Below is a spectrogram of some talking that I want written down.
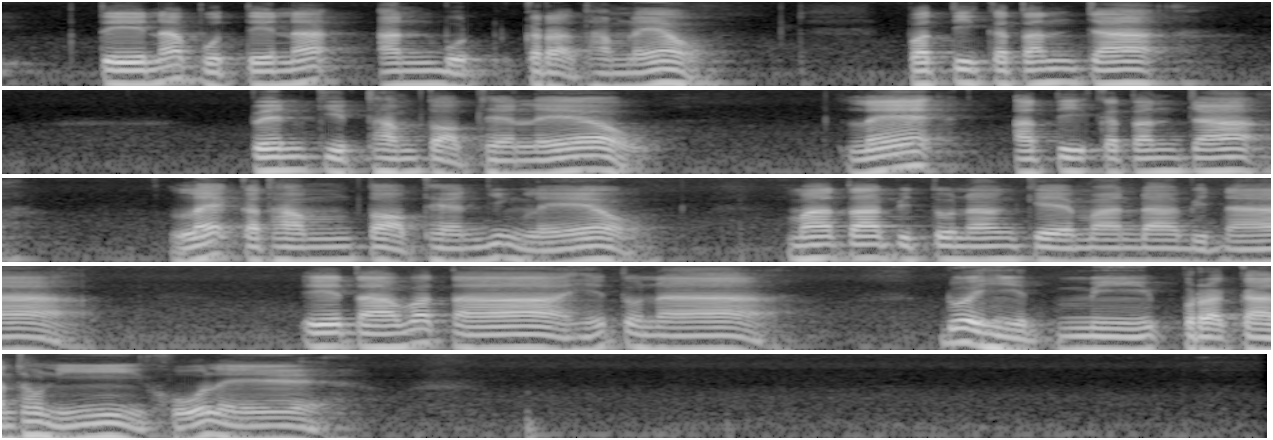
เตนะปุตเตนะอันบุตรกระทำแล้ว ปฏิกตัญจะเป็นกิจทำตอบแทนแล้ว และอติกตัญจะและกระทำตอบแทนยิ่งแล้ว มาตาปิตุนางแก่มารดาบิดา เอตาวตาเหตุนา ด้วยเหตุมีประการเท่านี้โขเล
